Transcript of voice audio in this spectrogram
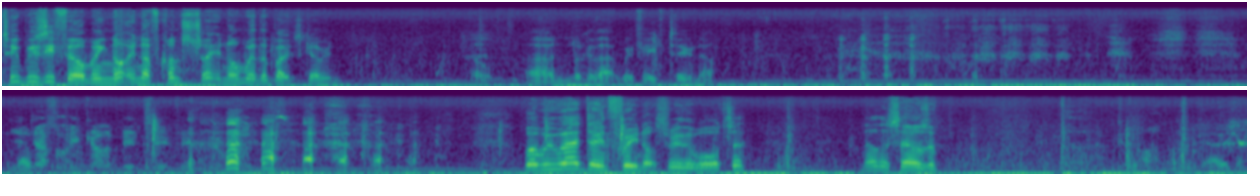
Too busy filming, not enough concentrating on where the boat's going. Oh, and look at that, we've heaved two now. You definitely can't do two things at once. Well, we were doing three knots through the water. Now the sails are. Oh, come on, get over.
